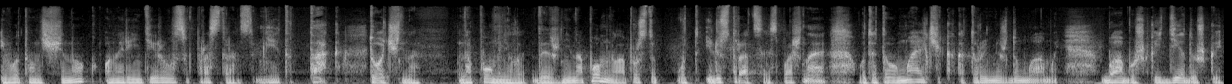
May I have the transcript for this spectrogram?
И вот он щенок, он ориентировался в пространстве. Мне это так точно напомнила, даже не напомнила, а просто вот иллюстрация сплошная вот этого мальчика, который между мамой, бабушкой, дедушкой,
